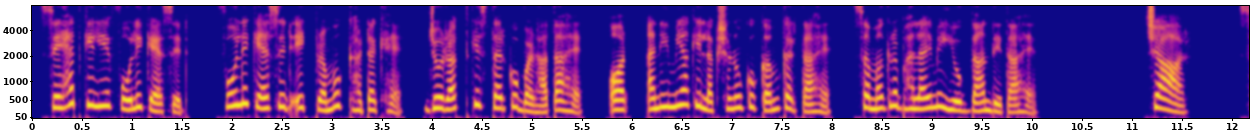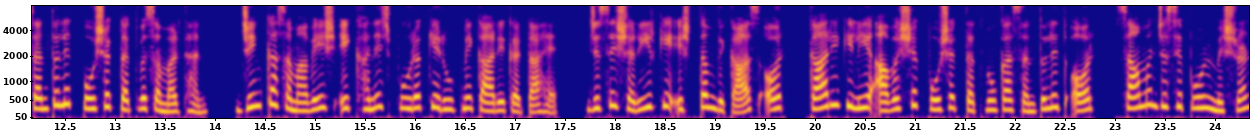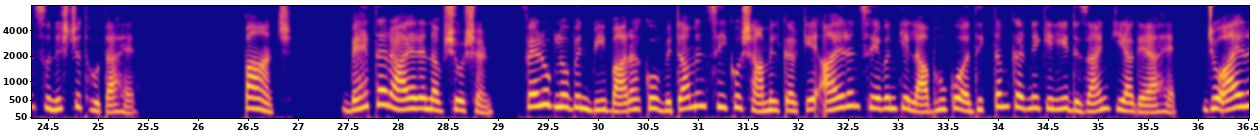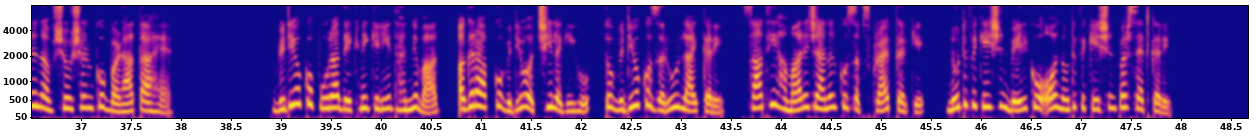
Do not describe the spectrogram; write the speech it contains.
सेहत के लिए फोलिक एसिड। फोलिक एसिड एक प्रमुख घटक है। जो रक्त के स्तर को बढ़ाता है और अनीमिया के लक्षणों को कम करता है, समग्र भलाई में योगदान देता है। चार, संतुलित पोषक तत्व समर्थन, जिंक का समावेश एक खनिज पूरक के रूप में कार्य करता है, जिससे शरीर के इष्टतम विकास और कार्य के लिए आवश्यक पोषक तत्वों का संतुलित और सामंजस्यपूर्ण मिश्रण सुनिश्चित होता है। पाँच, बेहतर आयरन अवशोषण फेरोग्लोबिन बी बारह को विटामिन सी को शामिल करके आयरन सेवन के लाभों को अधिकतम करने के लिए डिज़ाइन किया गया है, जो आयरन अवशोषण को बढ़ाता है। वीडियो को पूरा देखने के लिए धन्यवाद। अगर आपको वीडियो अच्छी लगी हो तो वीडियो को ज़रूर लाइक करें। साथ ही हमारे चैनल को सब्सक्राइब करके, नोटिफिकेशन बेल को और नोटिफिकेशन पर सेट करें।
